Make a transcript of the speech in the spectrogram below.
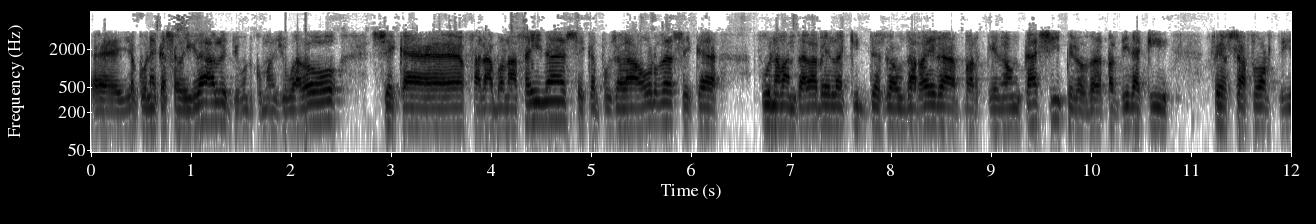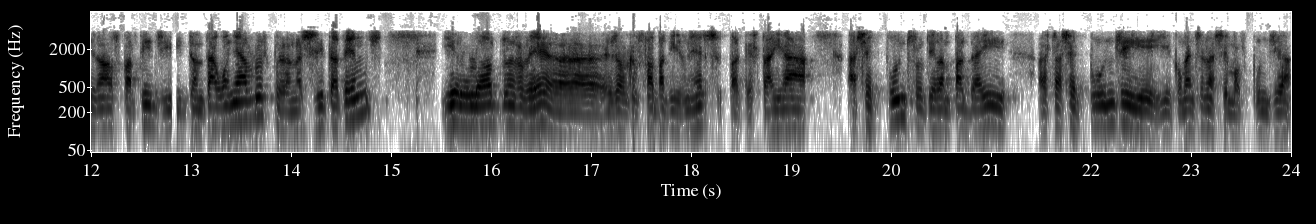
Eh, jo conec a Saligral, l'he tingut com a jugador, sé que farà bona feina, sé que posarà ordre, sé que fonamentarà bé l'equip des del darrere perquè no encaixi, però a partir d'aquí fer-se fort i anar als partits i intentar guanyar-los, però necessita temps, i l'Olot, doncs bé, eh, és el que es fa patir més, perquè està ja a 7 punts, tot i l'empat d'ahir està a 7 punts i, i comencen a ser molts punts ja.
